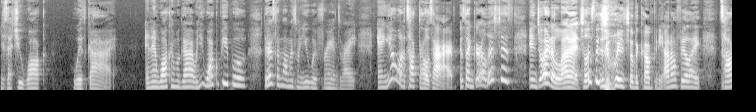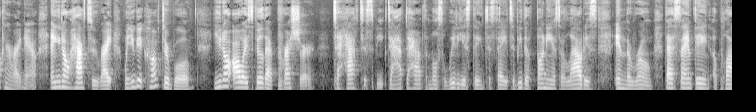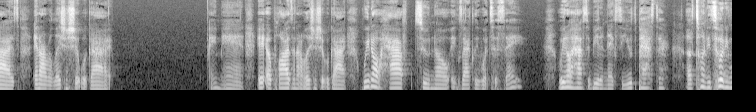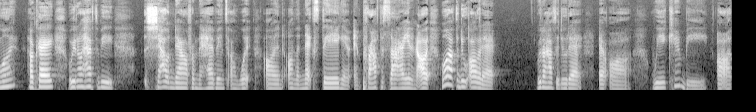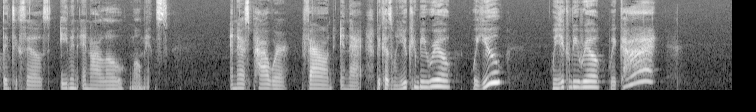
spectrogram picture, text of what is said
Is that you walk with God. And then walking with God, when you walk with people, there's some moments when you with friends, right? And you don't want to talk the whole time. It's like, girl, let's just enjoy the lunch. Let's enjoy each other company. I don't feel like talking right now. And you don't have to, right? When you get comfortable, you don't always feel that pressure to have to speak, to have to have the most wittiest thing to say, to be the funniest or loudest in the room. That same thing applies in our relationship with God. Amen. It applies in our relationship with God. We don't have to know exactly what to say. We don't have to be the next youth pastor of 2021. Okay? We don't have to be shouting down from the heavens on what on on the next thing and, and prophesying and all that. We don't have to do all of that. We don't have to do that at all. We can be our authentic selves even in our low moments. And there's power found in that. Because when you can be real with you, when you can be real with God,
